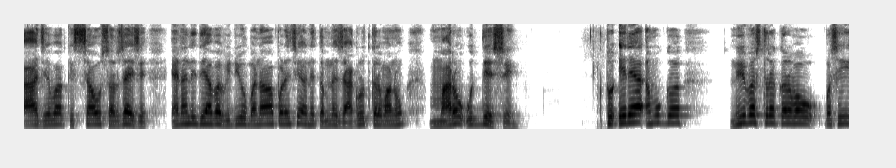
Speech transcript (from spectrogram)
આ જેવા કિસ્સાઓ સર્જાય છે, એના લીધે આવા વીડિયો બનાવવા પડે છે અને તમને જાગૃત કરવાનો મારો ઉદ્દેશ છે. તો એ રહ્યા અમુક નિર્વસ્ત્ર કરવા પછી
